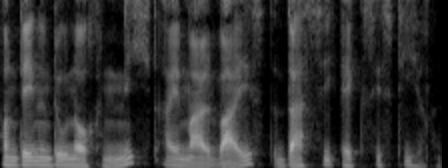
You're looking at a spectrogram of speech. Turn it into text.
von denen du noch nicht einmal weißt, dass sie existieren.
